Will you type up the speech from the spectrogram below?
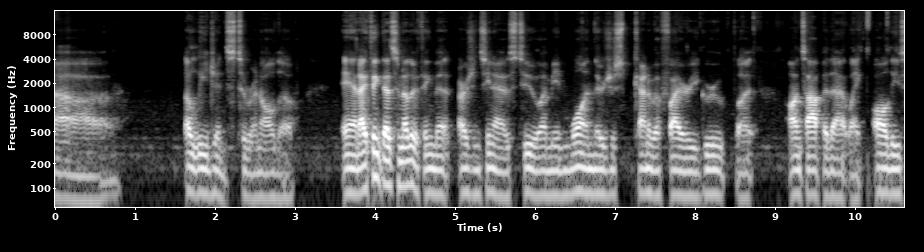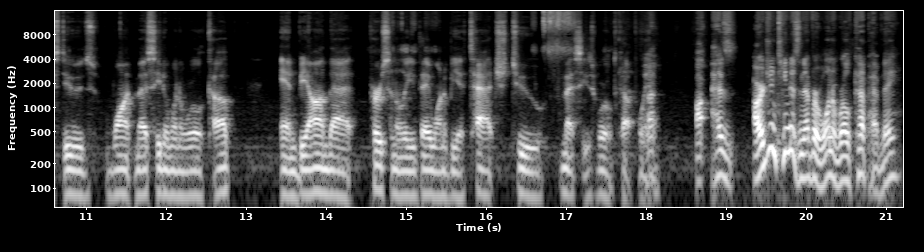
uh, allegiance to Ronaldo. And I think that's another thing that Argentina has too. I mean, one, they're just kind of a fiery group, but on top of that, like all these dudes want Messi to win a World Cup. And beyond that, personally, they want to be attached to Messi's World Cup win. Uh, uh, has Argentina's never won a World Cup, have they?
